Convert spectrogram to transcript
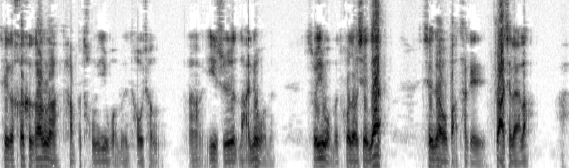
这个何可刚啊，他不同意我们投诚啊，一直拦着我们，所以我们拖到现在。现在我把他给抓起来了啊，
